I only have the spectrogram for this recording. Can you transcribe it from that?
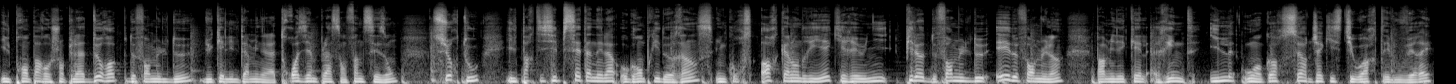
il prend part au championnat d'Europe de Formule 2, duquel il termine à la troisième place en fin de saison. Surtout, il participe cette année-là au Grand Prix de Reims, une course hors calendrier qui réunit pilotes de Formule 2 et de Formule 1, parmi lesquels Rint Hill ou encore Sir Jackie Stewart, et vous verrez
